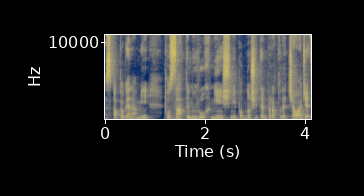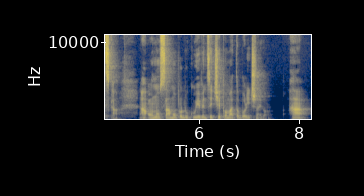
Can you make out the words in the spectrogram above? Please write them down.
z patogenami. Poza tym ruch mięśni podnosi temperaturę ciała dziecka, a ono samo produkuje więcej ciepła metabolicznego. A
